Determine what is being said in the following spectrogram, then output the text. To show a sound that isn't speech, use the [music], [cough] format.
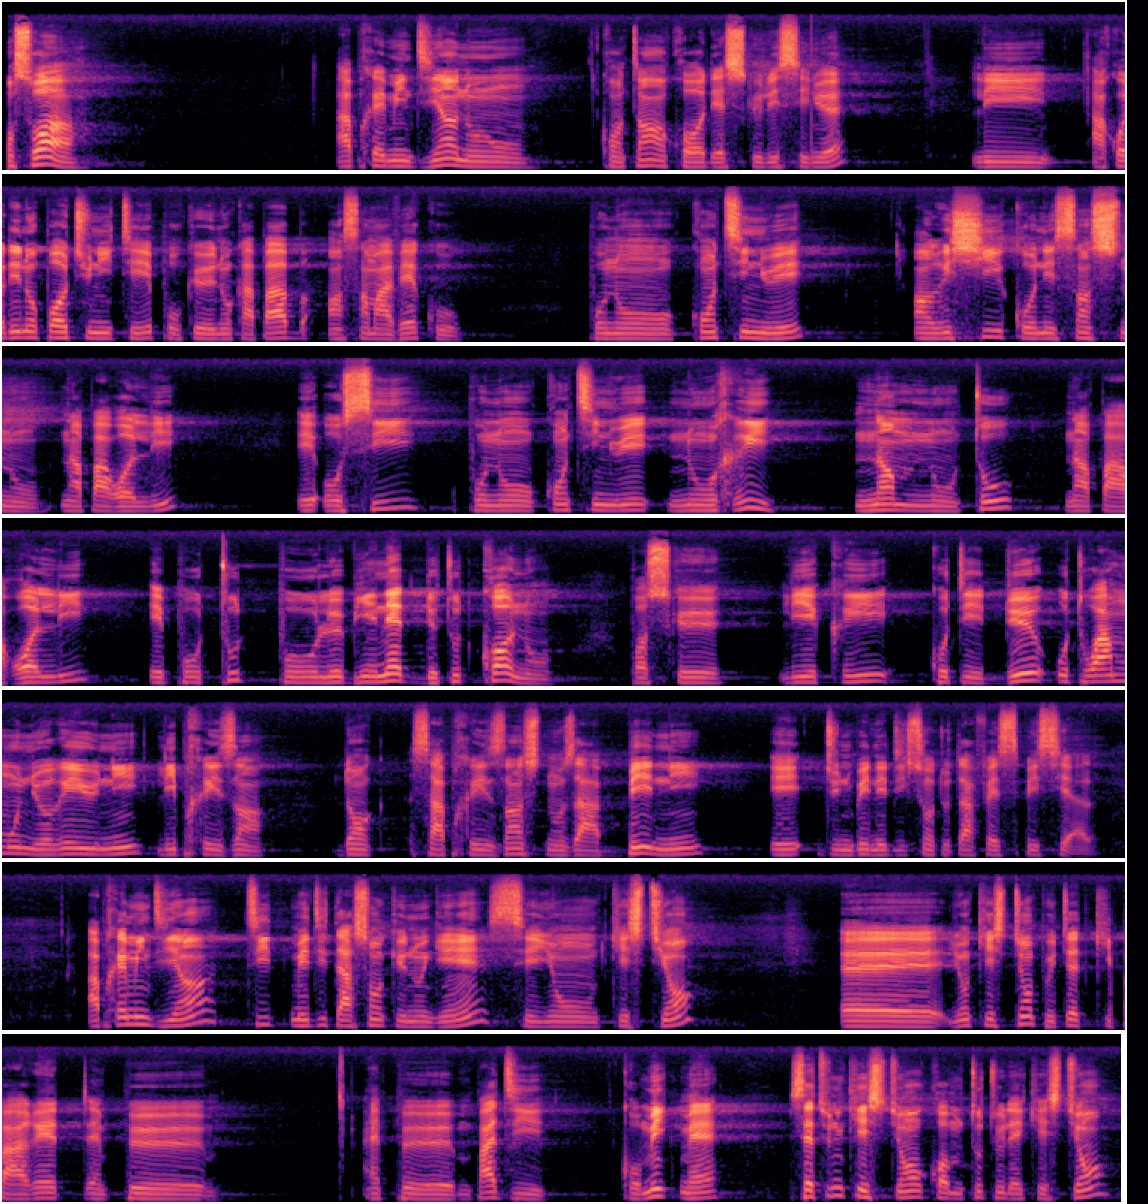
Bonsoir. Après-midi, nous contents encore d'être que le Seigneur lui accorde une opportunité pour que nous soyons capables, ensemble avec vous, pour nous continuer à enrichir connaissance nous dans la parole et aussi pour nous continuer à nourrir nous tout dans la parole et pour, tout, pour le bien-être de tout corps nous. Parce que l'écrit côté deux ou trois moun réunis, les présents. Donc, sa présence nous a bénis et d'une bénédiction tout à fait spéciale. Après-midi, hein, petite méditation que nous gagnons, c'est une question. Euh, une question peut-être qui paraît un peu, un peu, pas dit comique, mais c'est une question comme toutes les questions.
